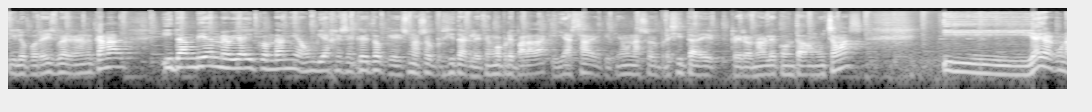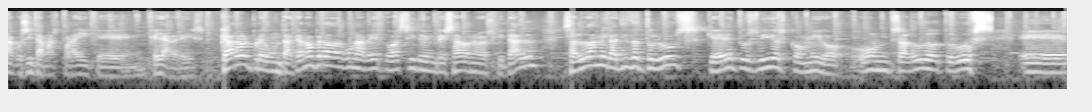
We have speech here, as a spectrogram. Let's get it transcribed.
y lo podréis ver en el canal. Y también me voy a ir con Dani a un viaje secreto que es una sorpresita que le tengo preparada, que ya sabe que tiene una sorpresita de... pero no le he contado mucho más. Y hay alguna cosita más por ahí que, ya veréis. Carol pregunta, ¿te han operado alguna vez o has sido ingresado en el hospital? Saluda a mi gatito Toulouse que ve tus vídeos conmigo. Un saludo Toulouse. Eh,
